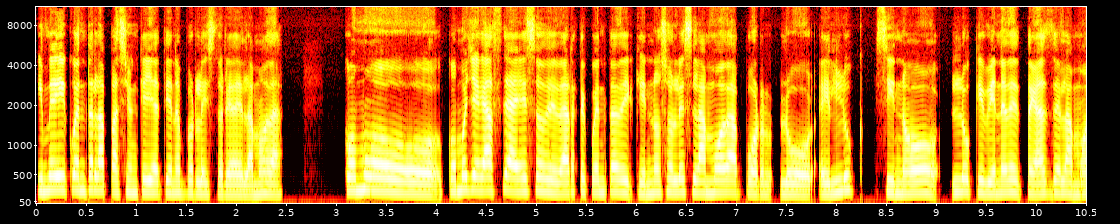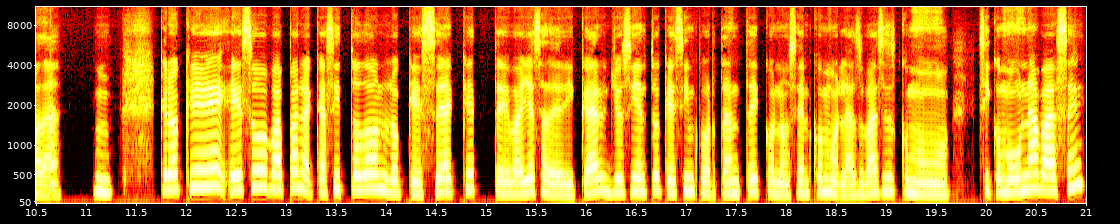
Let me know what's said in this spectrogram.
y me di cuenta de la pasión que ella tiene por la historia de la moda. ¿Cómo, ¿Cómo llegaste a eso de darte cuenta de que no solo es la moda por lo, el look, sino lo que viene detrás de la moda? Creo que eso va para casi todo lo que sea que te vayas a dedicar. Yo siento que es importante conocer como las bases, como sí, como una base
